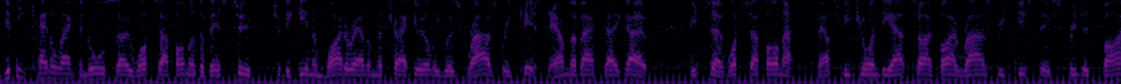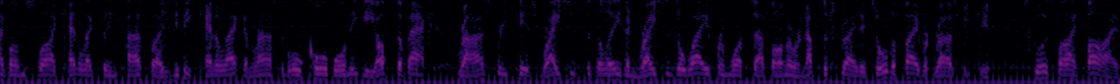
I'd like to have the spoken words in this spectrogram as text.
Zippy Cadillac and also What's Up Honor, the best two to begin and wider out on the track early was Raspberry Kiss. Down the back they go. It's uh, What's Up Honor, about to be joined the outside by Raspberry Kiss. They've sprinted five on Sly Cadillac, being passed by Zippy Cadillac, and last of all, Corborn Iggy off the back. Raspberry Kiss races to the lead and races away from What's Up Honor and up the straight. It's all the favourite Raspberry Kiss. Scores by five.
